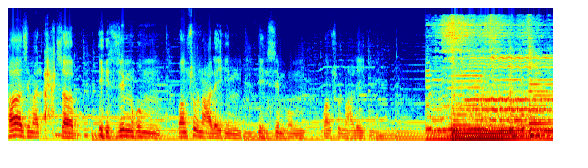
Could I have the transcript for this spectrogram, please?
hazimel ahsab, ihzimhum, vansurna aleyhim, ihzimhum, vansurna aleyhim. Thank you.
